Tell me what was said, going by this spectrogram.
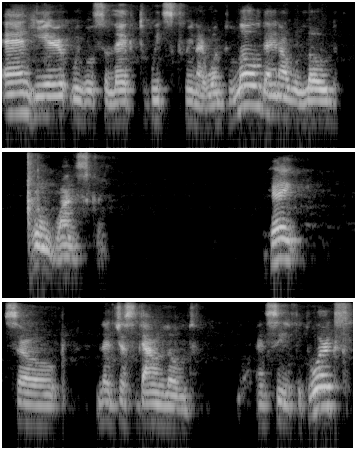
And here we will select which screen I want to load and I will load room one screen. Okay? So let's just download and see if it works.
